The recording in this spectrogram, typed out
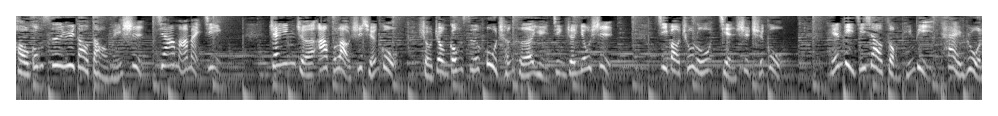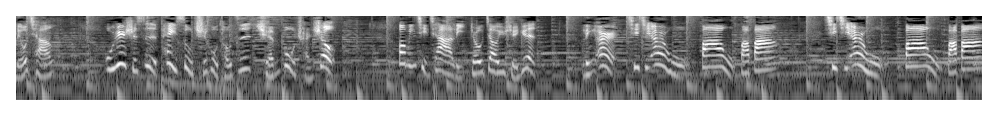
好公司遇到倒霉事，加码买进。詹英哲阿福老师选股，首重公司护城河与竞争优势。季报出炉，检视持股，年底绩效总评比太弱留强。五月十四配速持股投资全部传授，报名请洽李州教育学院，零二七七二五八五八八，七七二五八五八八。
